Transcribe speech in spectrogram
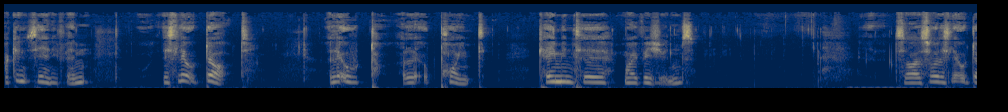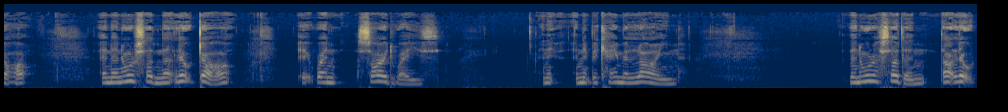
I couldn't see anything. This little dot, a little t- a little point, came into my visions. So I saw this little dot, and then all of a sudden that little dot, it went sideways, and it and it became a line. Then all of a sudden that little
